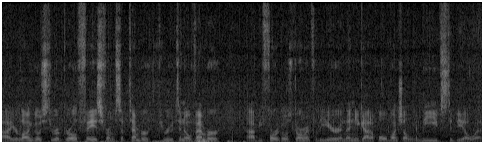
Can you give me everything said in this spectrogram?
Uh, your lawn goes through a growth phase from September through to November uh, before it goes dormant for the year, and then you got a whole bunch of leaves to deal with.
